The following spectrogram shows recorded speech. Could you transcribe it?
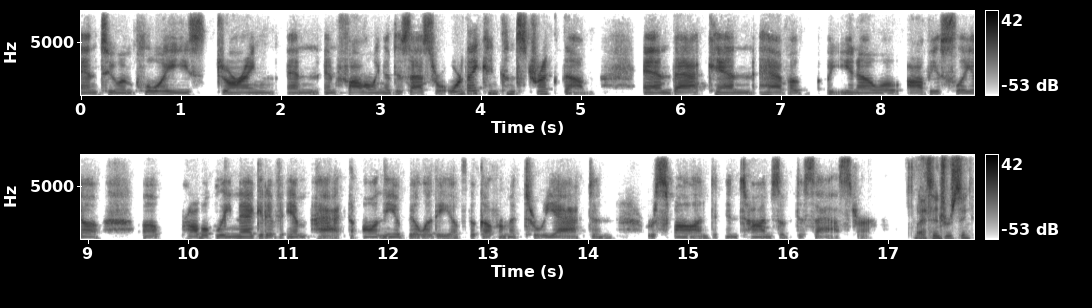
and to employees during and, and following a disaster, or they can constrict them. And that can have a, you know, obviously a, a probably negative impact on the ability of the government to react and respond in times of disaster. That's interesting.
